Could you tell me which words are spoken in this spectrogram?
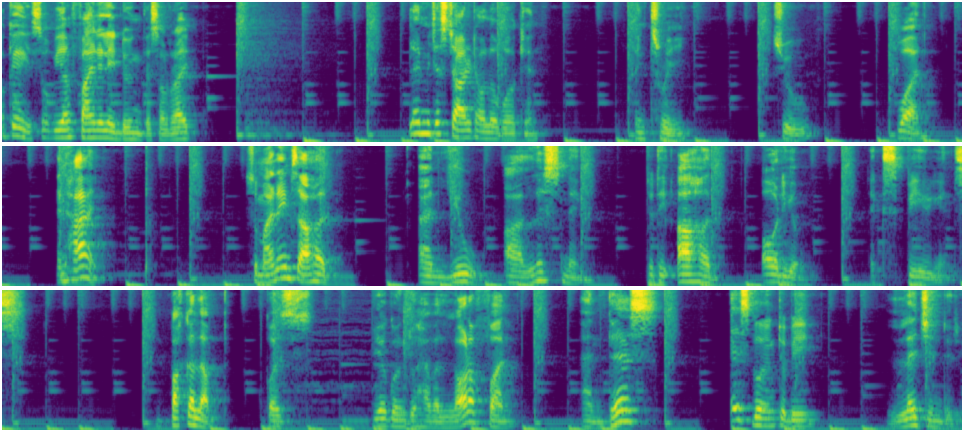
Okay, so we are finally doing this, alright? Let me just start it all over again. In three, two, one, and hi. So, my name is Ahad, and you are listening to the Ahad audio experience. Buckle up because we are going to have a lot of fun, and this is going to be legendary.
